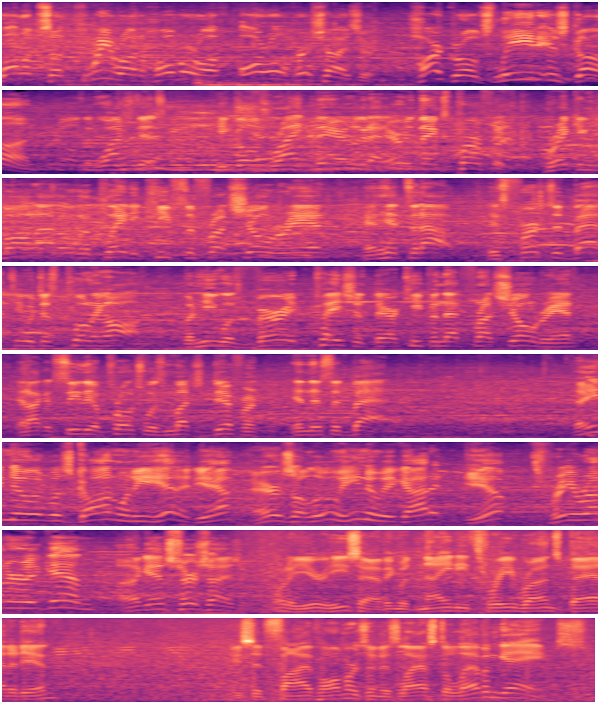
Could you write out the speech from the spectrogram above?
wallops a three-run homer off Orel Hershiser. Hargrove's lead is gone. Watch this. He goes right there. Look at that. Everything's perfect. Breaking ball out over the plate. He keeps the front shoulder in and hits it out. His first at bats, he was just pulling off. But he was very patient there, keeping that front shoulder in. And I could see the approach was much different in this at bat. They knew it was gone when he hit it. Yep. There's Alou. He knew he got it. Yep. Three runner again against Hershiser. What a year he's having with 93 runs batted in. He's hit five homers in his last 11 games.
